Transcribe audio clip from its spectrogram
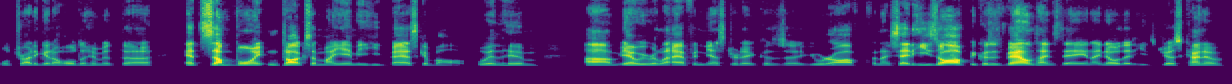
we'll try to get a hold of him at uh, at some point and talk some Miami Heat basketball with him. Um, yeah, we were laughing yesterday because uh, you were off, and I said he's off because it's Valentine's Day, and I know that he's just kind of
